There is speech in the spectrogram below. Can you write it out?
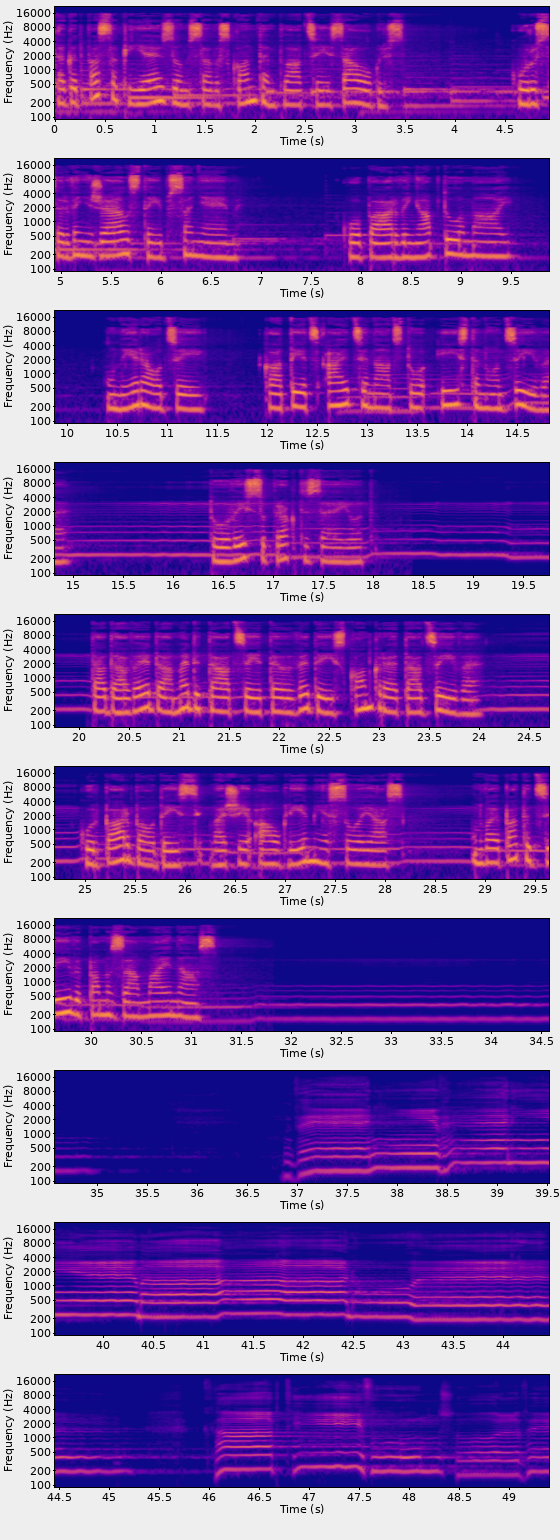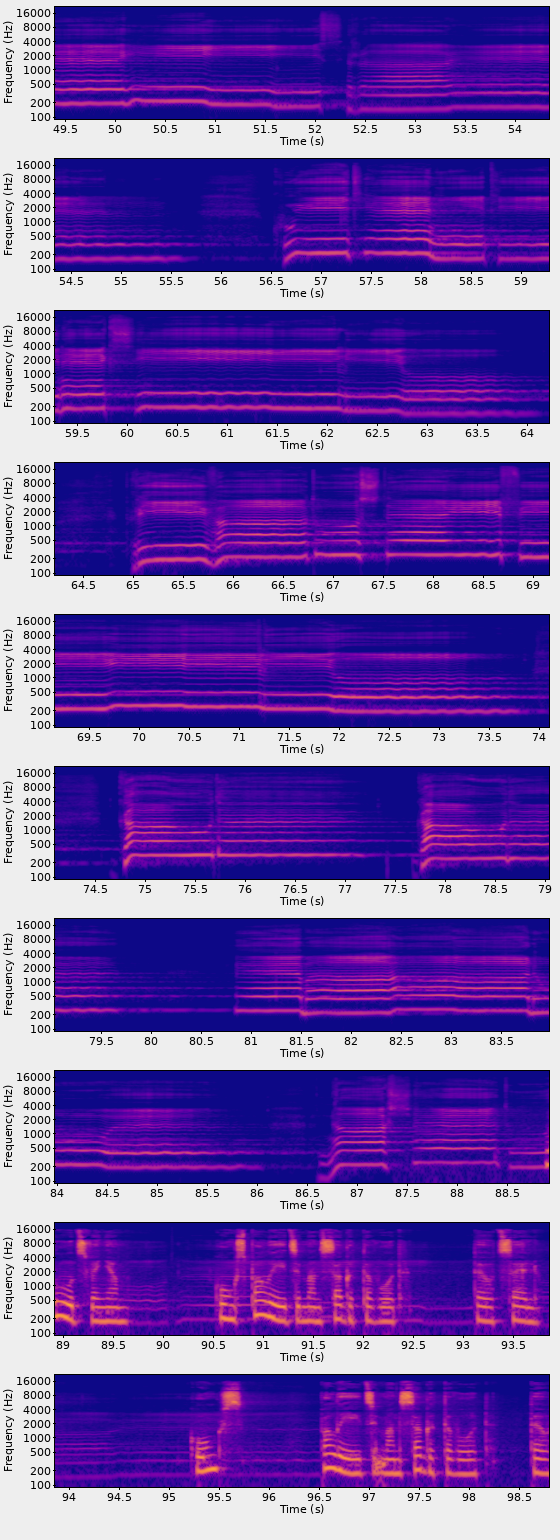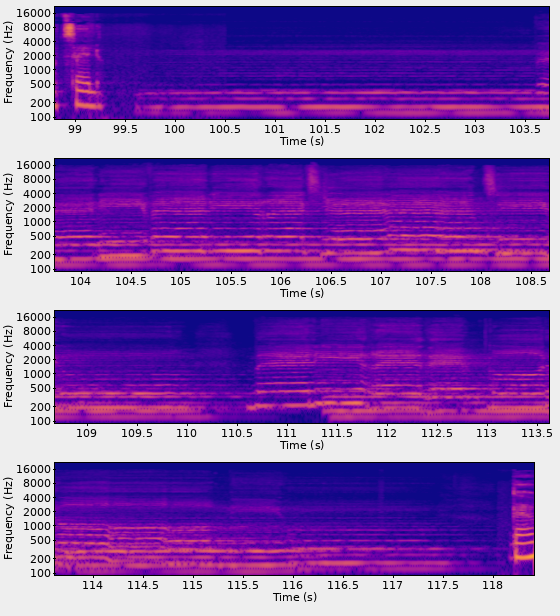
Tagad pasaki Jēzum savas kontemplācijas augļus, kurus ar viņa žēlastību saņēmi, kopā ar viņu apdomāji un ieraudzīji, kā tiec aicināts to īstenot dzīvē, to visu praktizējot. Tādā veidā meditācija tevi vedīs konkrētā dzīvē, kur pārbaudīsi, vai šie augļi iemiesojās un vai pati dzīve pamazām mainās. Veni, Lūdz viņam, Kungs, palīdzi man sagatavot tev ceļu. Kungs, palīdzi man sagatavot tev ceļu.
